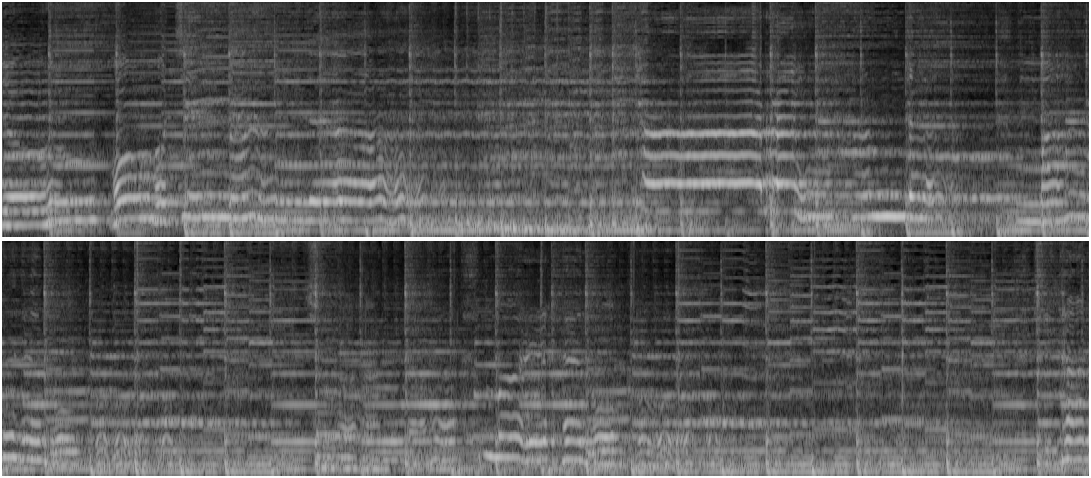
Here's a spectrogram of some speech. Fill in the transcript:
좋은 멋진 남자 사랑한다 말해놓고 좋아한다 말해놓고 싫다는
